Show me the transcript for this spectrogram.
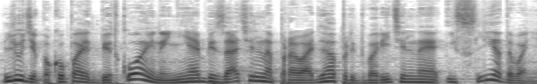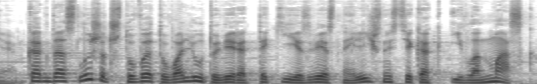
Люди покупают биткоины, не обязательно проводя предварительное исследование, когда слышат, что в эту валюту верят такие известные личности, как Илон Маск.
